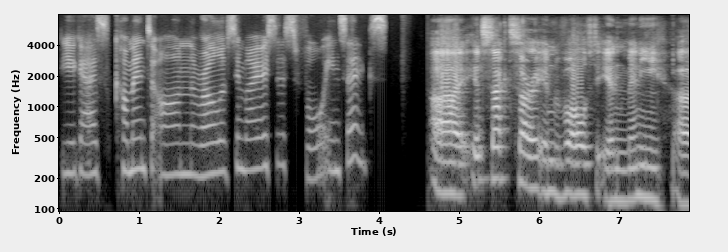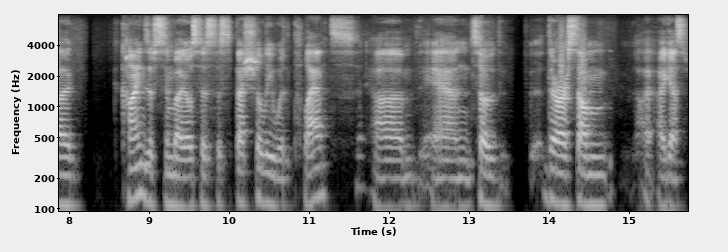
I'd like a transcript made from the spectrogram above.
you guys comment on the role of symbiosis for insects? Uh, insects are involved in many uh, kinds of symbiosis, especially with plants. Um, and so there are some, I guess,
